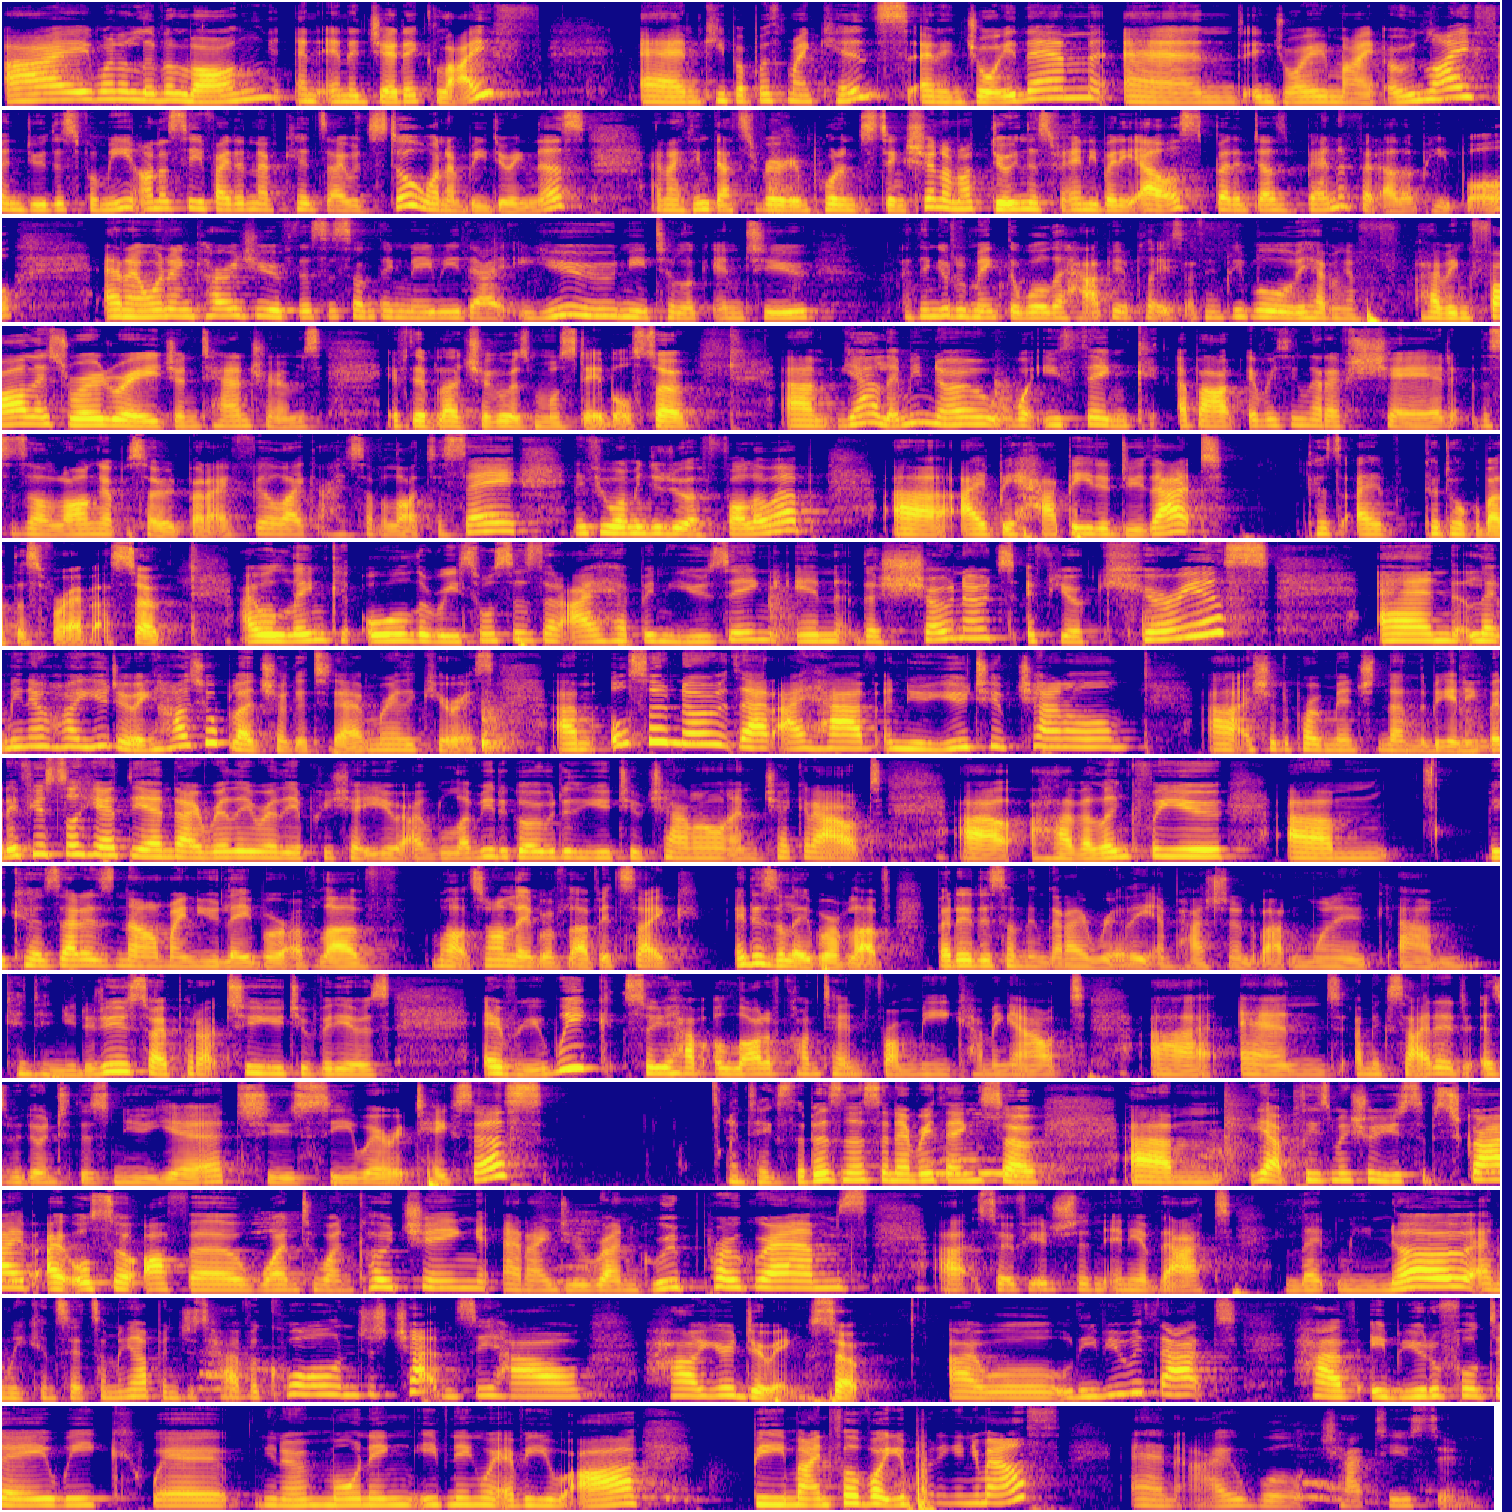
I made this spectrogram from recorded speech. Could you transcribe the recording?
I want to live a long and energetic life and keep up with my kids and enjoy them and enjoy my own life and do this for me. Honestly, if I didn't have kids, I would still want to be doing this. And I think that's a very important distinction. I'm not doing this for anybody else, but it does benefit other people. And I want to encourage you if this is something maybe that you need to look into I think it would make the world a happier place. I think people will be having a, having far less road rage and tantrums if their blood sugar was more stable. So, um, yeah, let me know what you think about everything that I've shared. This is a long episode, but I feel like I have a lot to say. And if you want me to do a follow up, uh, I'd be happy to do that because I could talk about this forever. So I will link all the resources that I have been using in the show notes if you're curious and let me know how you're doing. How's your blood sugar today? I'm really curious. Um, also, know that I have a new YouTube channel. Uh, I should have probably mentioned that in the beginning, but if you're still here at the end, I really, really appreciate you. I would love you to go over to the YouTube channel and check it out. Uh, I'll have a link for you um, because that is now my new labor of love. Well, it's not a labor of love. It's like it is a labor of love, but it is something that I really am passionate about and want to um, continue to do. So I put out two YouTube videos every week. So you have a lot of content from me coming out. Uh, and I'm excited as we go into this new year to see where it takes us and takes the business and everything. So, um, yeah, please make sure you subscribe. I also offer one to one coaching and I do run group programs. Uh, so, if you're interested in any of that, let me know and we can set something up and just have a call and just chat and see how how you're doing. So, I will leave you with that. Have a beautiful day, week, where, you know, morning, evening, wherever you are. Be mindful of what you're putting in your mouth, and I will chat to you soon.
